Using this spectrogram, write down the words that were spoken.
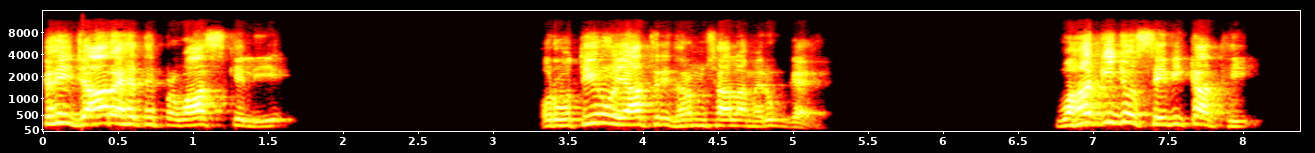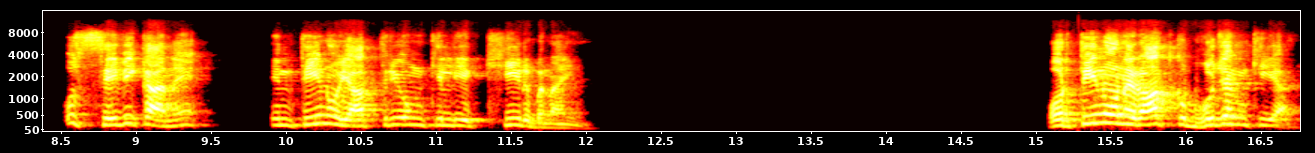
कहीं जा रहे थे प्रवास के लिए और वो तीनों यात्री धर्मशाला में रुक गए। वहाँ की जो सेविका थी, उस सेविका ने इन तीनों यात्रियों के लिए खीर बनाई और तीनों ने रात को भोजन किया।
